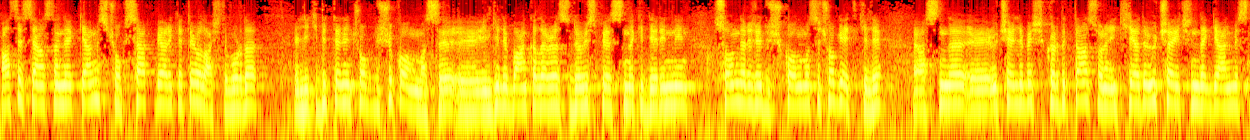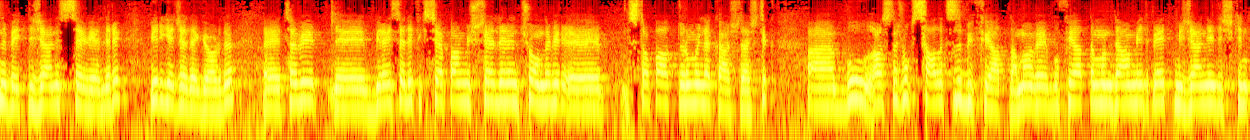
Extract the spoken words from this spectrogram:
Asya seansına denk gelmesi çok sert bir harekete yol açtı. Burada e, likiditenin çok düşük olması, e, ilgili bankalar arası döviz piyasasındaki derinliğin son derece düşük olması çok etkili. Aslında e, 3.55'i kırdıktan sonra 2 ya da 3 ay içinde gelmesini bekleyeceğiniz seviyeleri bir gecede gördü. Tabii bireysel FX yapan müşterilerin çoğunda bir e, stop out durumuyla karşılaştık. E, bu aslında çok sağlıksız bir fiyatlama ve bu fiyatlamanın devam edip etmeyeceğine ilişkin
